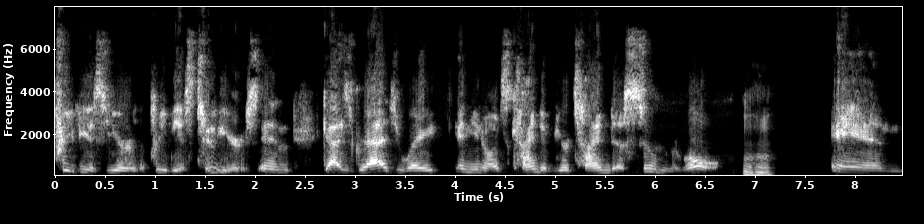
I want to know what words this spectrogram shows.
previous year, the previous two years, and guys graduate, and you know it's kind of your time to assume the role. Mm-hmm. And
